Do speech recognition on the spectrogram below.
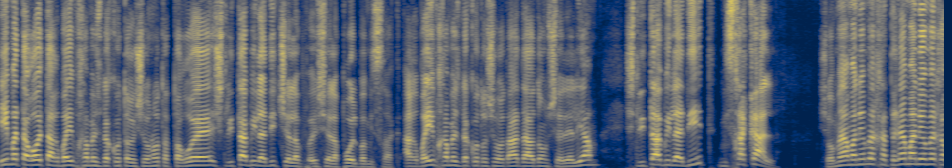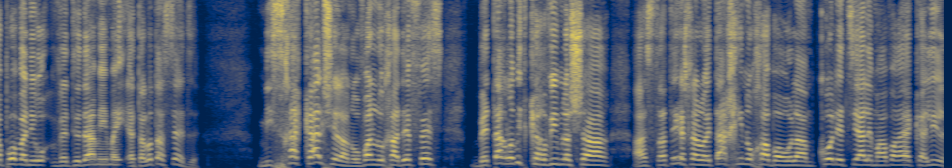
אם אתה רואה את ה-45 דקות הראשונות, אתה רואה שליטה בלעדית של, של הפועל במשחק. 45 דקות ראשונות עד האדום של אליאם, שליטה בלעדית, משחק קל. שומע מה אני אומר לך? תראה מה אני אומר לך פה, ואני, ואתה יודע מי... אתה לא תעשה את זה. משחק קל שלנו, הובלנו 1-0, ביתר לא מתקרבים לשער, האסטרטגיה שלנו הייתה הכי נוחה בעולם, כל יציאה למעבר היה קליל,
